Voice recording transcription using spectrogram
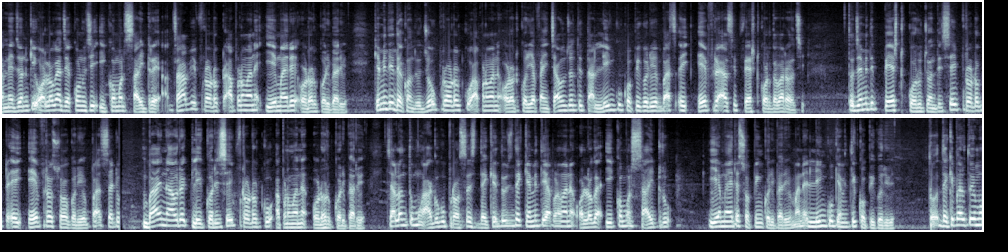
ଆମାଜନ୍ କି ଅଲଗା ଯେକୌଣସି ଇ କମର୍ସ ସାଇଟ୍ରେ ଯାହା ବି ପ୍ରଡ଼କ୍ଟ ଆପଣମାନେ ଇଏମ୍ଆଇରେ ଅର୍ଡ଼ର କରିପାରିବେ କେମିତି ଦେଖନ୍ତୁ ଯେଉଁ ପ୍ରଡ଼କ୍ଟକୁ ଆପଣମାନେ ଅର୍ଡ଼ର କରିବା ପାଇଁ ଚାହୁଁଛନ୍ତି ତା ଲିଙ୍କକୁ କପି କରିବେ ବାସ୍ ଏଇ ଆପ୍ରେ ଆସି ପେଷ୍ଟ କରିଦେବାର ଅଛି ତ ଯେମିତି ପେଷ୍ଟ କରୁଛନ୍ତି ସେଇ ପ୍ରଡ଼କ୍ଟ ଏଇ ଆପ୍ର ଶୋ କରିବ ବାସ୍ ସେଠୁ ବାଏ ନାଉରେ କ୍ଲିକ୍ କରି ସେଇ ପ୍ରଡ଼କ୍ଟକୁ ଆପଣମାନେ ଅର୍ଡ଼ର କରିପାରିବେ ଚାଲନ୍ତୁ ମୁଁ ଆଗକୁ ପ୍ରୋସେସ୍ ଦେଖାଇ ଦେଉଛି ଯେ କେମିତି ଆପଣମାନେ ଅଲଗା ଇ କମର୍ସ ସାଇଟ୍ରୁ ଇଏମ୍ଆଇରେ ସପିଂ କରିପାରିବେ ମାନେ ଲିଙ୍କକୁ କେମିତି କପି କରିବେ ତ ଦେଖିପାରୁଥିବେ ମୁଁ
